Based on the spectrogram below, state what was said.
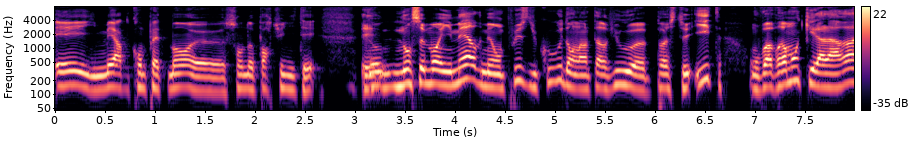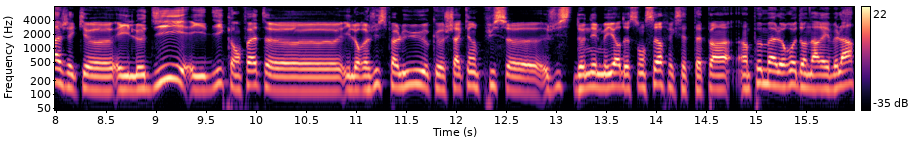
et il merde complètement euh, son opportunité. Et Donc- non seulement il merde, mais en plus, du coup, dans l'interview euh, post-hit, on voit vraiment qu'il a la rage et, que, et il le dit. Et il dit qu'en fait, euh, il aurait juste fallu que chacun puisse euh, juste donner le meilleur de son surf et que c'était un, un peu malheureux d'en arriver là.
